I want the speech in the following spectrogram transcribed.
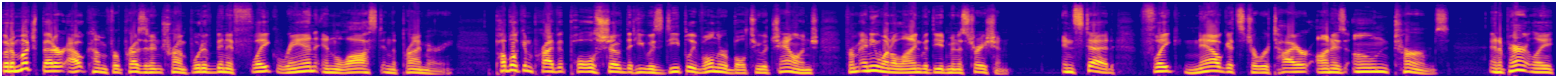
But a much better outcome for President Trump would have been if Flake ran and lost in the primary. Public and private polls showed that he was deeply vulnerable to a challenge from anyone aligned with the administration. Instead, Flake now gets to retire on his own terms. And apparently,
